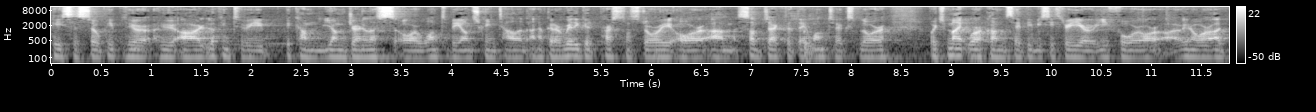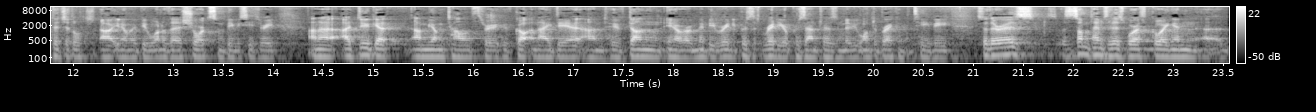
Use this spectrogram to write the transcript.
pieces. So people who are, who are looking to be, become young journalists or want to be on-screen talent and have got a really good personal story or um, subject that they want to explore, which might work on say BBC Three or E4 or, or you know or a digital, uh, you know maybe one of the shorts on BBC Three. And uh, I do get um, young talent through who've got an idea and who've done you know or maybe radio, radio presenters and maybe want to break into TV. So there is sometimes it is worth going in. Uh,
